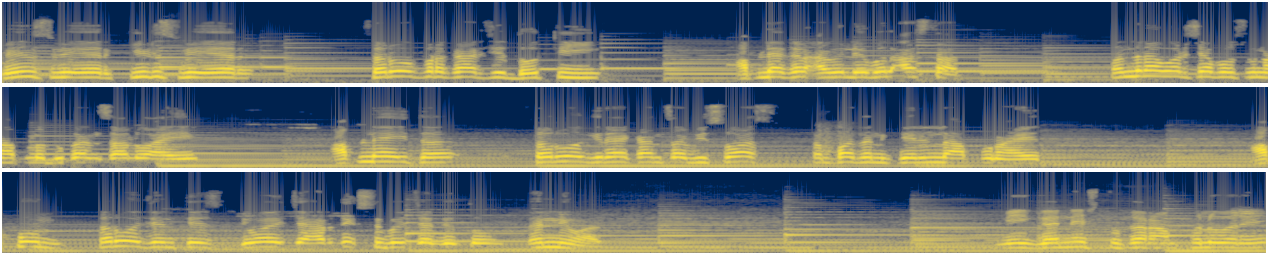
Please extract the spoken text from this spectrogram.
मेन्सवेअर किड्सवेअर सर्व प्रकारची धोती आपल्याकडे अवेलेबल असतात. पंधरा वर्षापासून आपलं दुकान चालू आहे. आपल्या इथं सर्व गिरायकांचा विश्वास संपादन केलेला आपण आहेत. आपण सर्व जनतेस दिवाळीच्या हार्दिक शुभेच्छा देतो. धन्यवाद. मी गणेश तुकाराम फुलवरे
